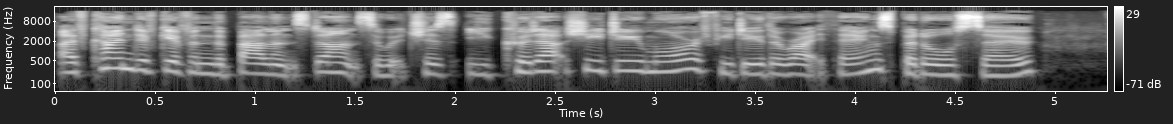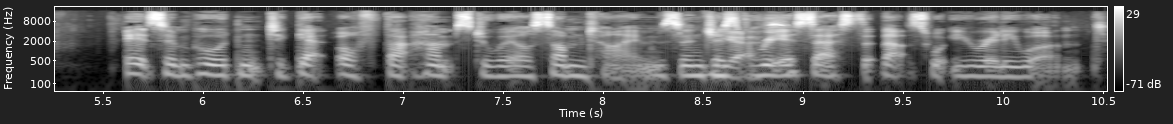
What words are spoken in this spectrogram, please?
I've kind of given the balanced answer, which is you could actually do more if you do the right things, but also it's important to get off that hamster wheel sometimes and just Yes. reassess that that's what you really want.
